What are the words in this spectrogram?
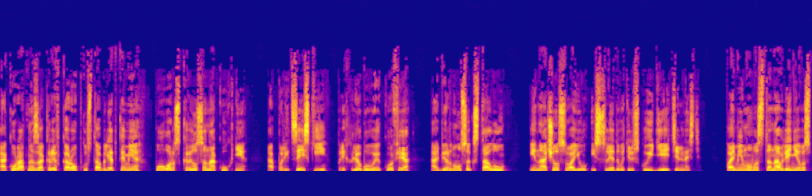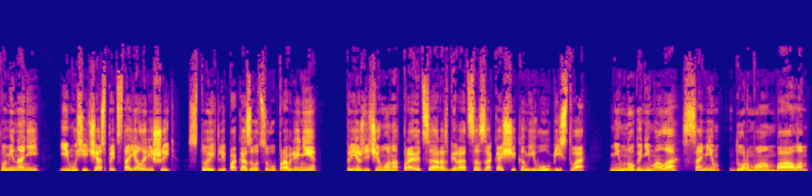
Аккуратно закрыв коробку с таблетками, повар скрылся на кухне, а полицейский, прихлебывая кофе, обернулся к столу и начал свою исследовательскую деятельность. Помимо восстановления воспоминаний, ему сейчас предстояло решить, стоит ли показываться в управлении прежде чем он отправится разбираться с заказчиком его убийства, ни много ни мало с самим Дормуамбаалом.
